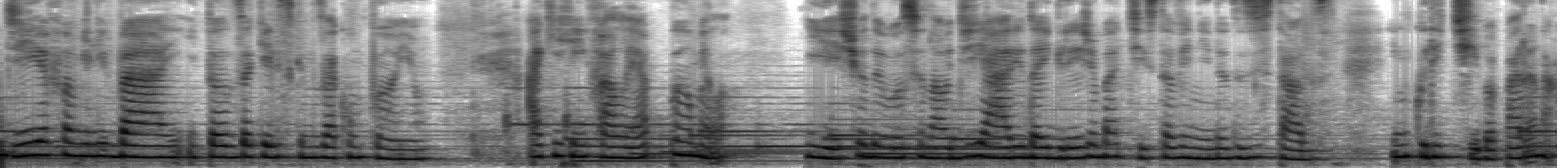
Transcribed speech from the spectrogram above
dia, família Bai e todos aqueles que nos acompanham. Aqui quem fala é a Pamela e este é o devocional diário da Igreja Batista Avenida dos Estados, em Curitiba, Paraná.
